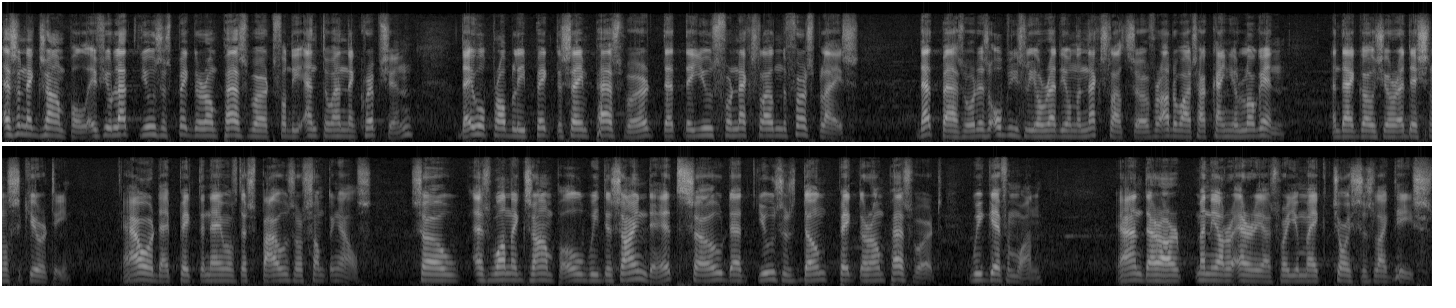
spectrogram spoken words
as an example, if you let users pick their own password for the end-to-end -end encryption, they will probably pick the same password that they use for Nextcloud in the first place. That password is obviously already on the Nextcloud server, otherwise how can you log in? And there goes your additional security. or they pick the name of their spouse or something else. So, as one example, we designed it so that users don't pick their own password. We give them one. And there are many other areas where you make choices like these.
